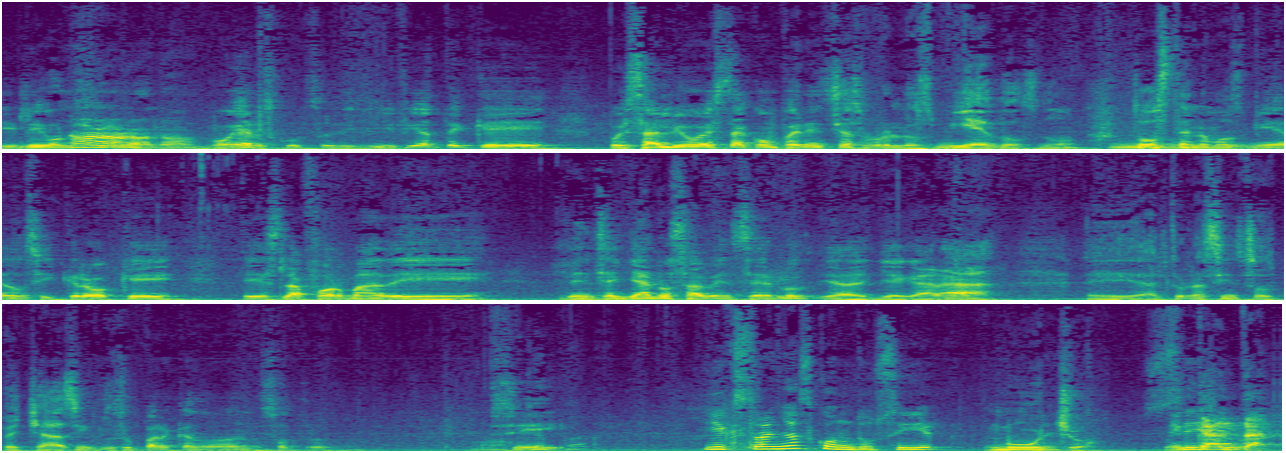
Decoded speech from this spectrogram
Y le digo, no, no, no, no, voy a los cursos. Y, fíjate que pues salió esta conferencia sobre los miedos, ¿no? Todos tenemos miedos y creo que es la forma de, de enseñarnos a vencerlos y a llegar a eh, alturas insospechadas incluso para cada uno de nosotros. Sí. ¿Y extrañas conducir? Mucho. Me Sí. encanta.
